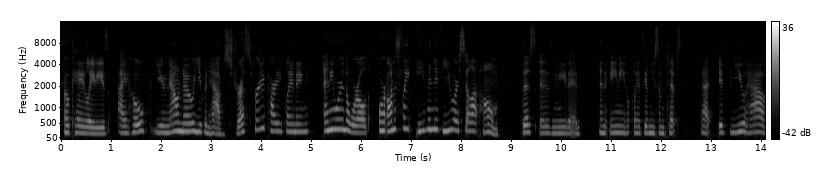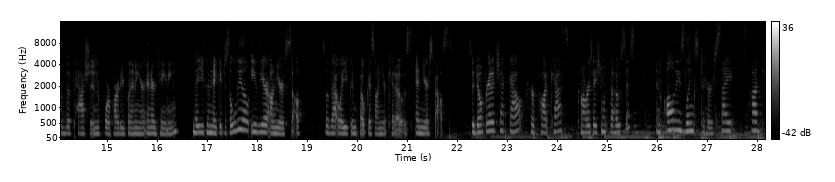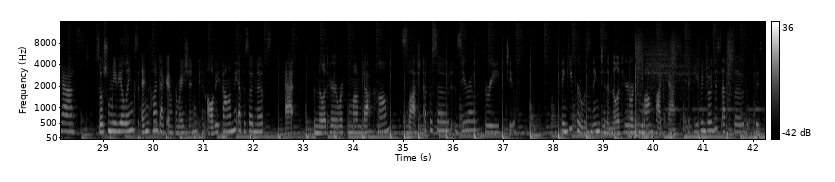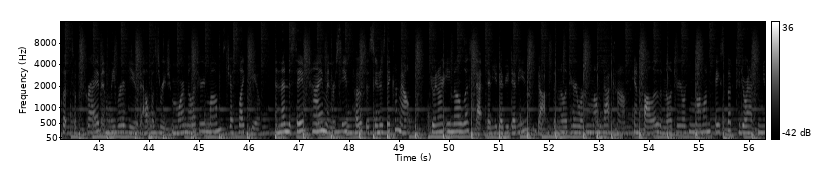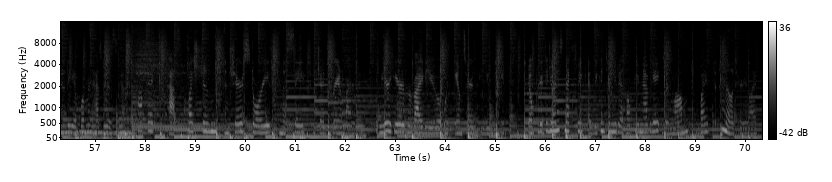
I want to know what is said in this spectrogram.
Okay, ladies, I hope you now know you can have stress free party planning anywhere in the world, or honestly, even if you are still at home. This is needed. And Amy hopefully has given you some tips that if you have the passion for party planning or entertaining, that you can make it just a little easier on yourself. So that way you can focus on your kiddos and your spouse. So don't forget to check out her podcast, Conversation with the Hostess, and all these links to her site, podcast, social media links, and contact information can all be found on the episode notes at themilitaryworkingmom.com slash episode 032. Thank you for listening to the Military Working Mom podcast. If you've enjoyed this episode, please click subscribe and leave a review to help us reach more military moms just like you. And then to save time and receive posts as soon as they come out, join our email list at www.themilitaryworkingmom.com and follow the Military Working Mom on Facebook to join our community of women as we discuss topics, ask questions, and share stories in a safe, judge-free environment. We are here to provide you with answers you need. Don't forget to join us next week as we continue to help you navigate your mom, wife, and military life.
